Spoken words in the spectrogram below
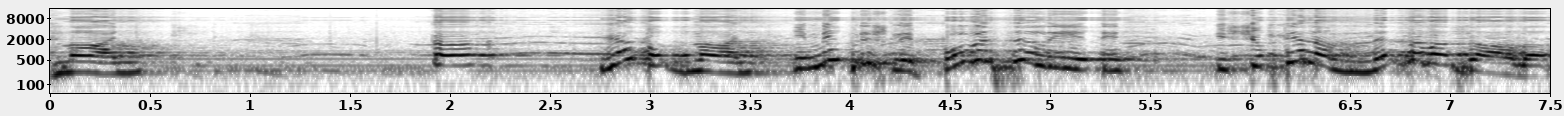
знань. Так, свято знань. І ми прийшли повеселитись, і щоб ти нам не заважала.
